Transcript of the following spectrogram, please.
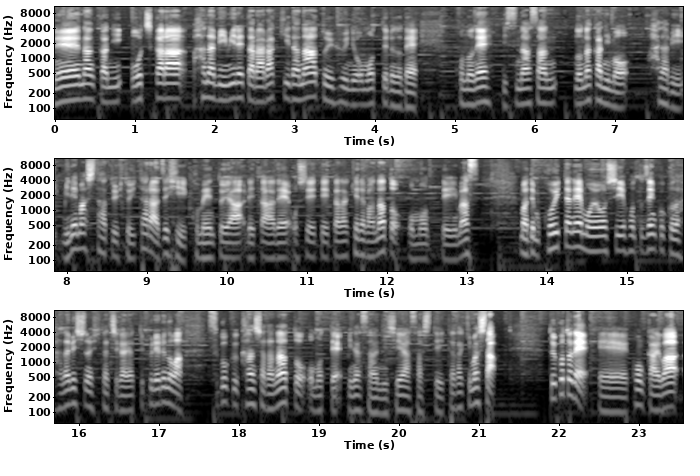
ね、なんかにお家から花火見れたらラッキーだなというふうに思ってるので、このね、リスナーさんの中にも花火見れましたという人いたら、ぜひコメントやレターで教えていただければなと思っています。まあでもこういったね、催し、本当全国の花火師の人たちがやってくれるのは、すごく感謝だなと思って皆さんにシェアさせていただきました。ということで、えー、今回は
